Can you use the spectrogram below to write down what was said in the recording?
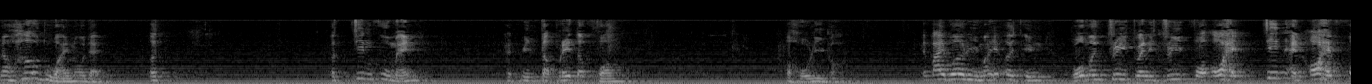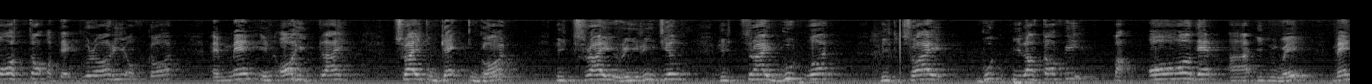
Now, how do I know that? A, a sinful man has been separated from a holy God. The Bible reminds us in Romans 3.23, for all have sinned and all have fallen short of the glory of God. And man in all his life try to get to God. He try religion. He try good word. He try good philosophy. But all that are in vain. Man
